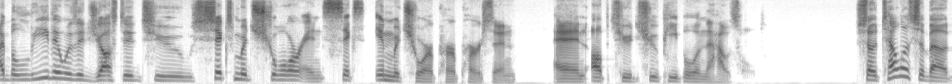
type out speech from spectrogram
I believe it was adjusted to six mature and six immature per person, and up to two people in the household. So tell us about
